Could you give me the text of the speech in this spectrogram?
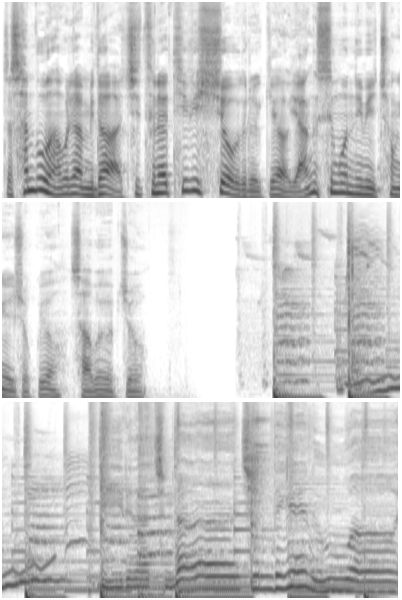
자, 3부 마무리합니다. 짙은의 TV쇼 들을게요. 양승호 님이 청해 주셨고요. 4부에 뵙죠. 이른 아침 난 침대에 누워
